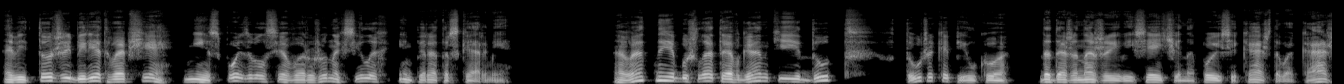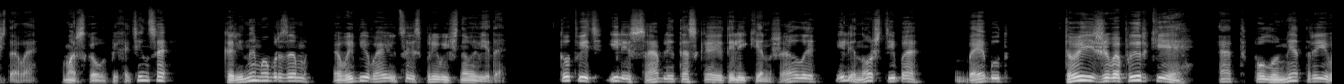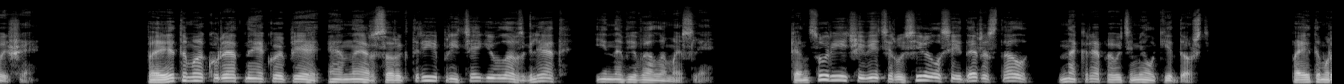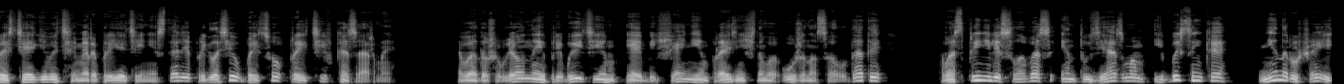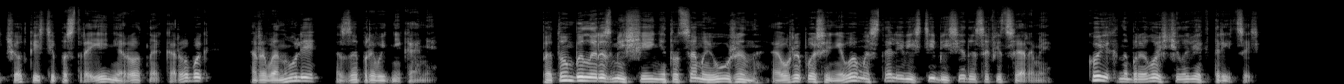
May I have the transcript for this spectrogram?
А ведь тот же берет вообще не использовался в вооруженных силах императорской армии. Ватные бушлаты-афганки идут в ту же копилку, да даже ножи, висящие на поясе каждого-каждого морского пехотинца, коренным образом выбиваются из привычного вида. Тут ведь или сабли таскают, или кинжалы, или нож типа бебут, то есть живопырки от полуметра и выше. Поэтому аккуратная копия НР-43 притягивала взгляд и навевала мысли. К концу речи ветер усилился и даже стал накрапывать мелкий дождь. Поэтому растягивать мероприятие не стали, пригласив бойцов пройти в казармы. Воодушевленные прибытием и обещанием праздничного ужина солдаты восприняли слова с энтузиазмом и быстренько, не нарушая четкости построения ротных коробок, рванули за проводниками. Потом было размещение, тот самый ужин, а уже после него мы стали вести беседы с офицерами, коих набралось человек 30.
